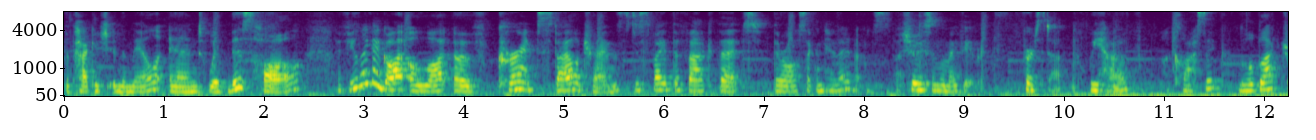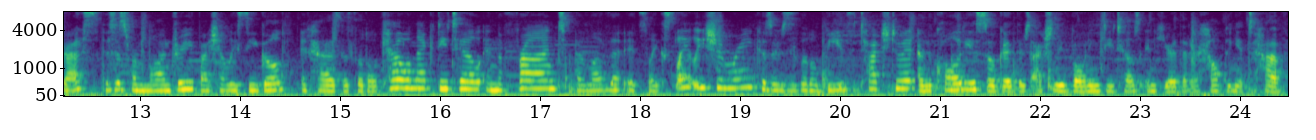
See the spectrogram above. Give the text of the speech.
the package in the mail and with this haul, I feel like I got a lot of current style trends despite the fact that they're all secondhand items. I'll show you some of my favorites. First up, we have classic little black dress. This is from Laundry by Shelli Segal. It has this little cowl neck detail in the front. I love that it's like slightly shimmery because there's these little beads attached to it and the quality is so good. There's actually boning details in here that are helping it to have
